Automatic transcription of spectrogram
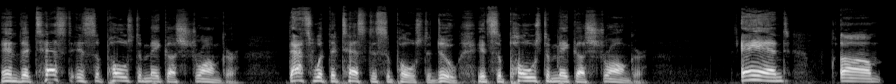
and the test is supposed to make us stronger. That's what the test is supposed to do. It's supposed to make us stronger. And um,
